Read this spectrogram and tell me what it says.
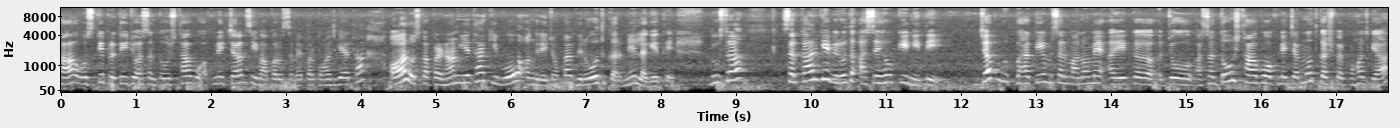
था, उसके प्रति जो असंतोष था, वो अपने चरम सीमा पर उस समय पर पहुँच गया था और उसका परिणाम ये था कि वो अंग्रेज़ों का विरोध करने लगे थे। दूसरा, सरकार के विरुद्ध असहयोग की नीति। जब भारतीय मुसलमानों में एक, जो असंतोष था, वो अपने चरमोत्कर्ष पर पहुँच गया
